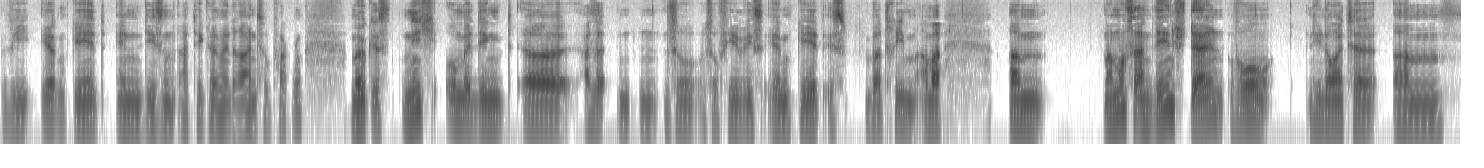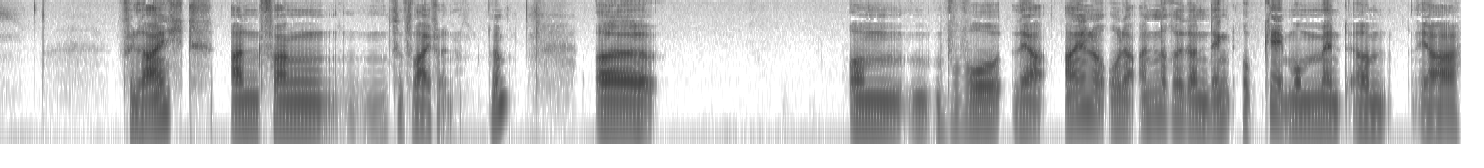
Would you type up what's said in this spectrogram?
wie irgend geht in diesen Artikel mit reinzupacken. Möglichst nicht unbedingt, äh, also so, so viel wie es irgend geht, ist übertrieben, aber ähm, man muss an den Stellen, wo die Leute ähm, vielleicht anfangen zu zweifeln, ne? äh, um, wo der eine oder andere dann denkt, okay, Moment, ähm, ja,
